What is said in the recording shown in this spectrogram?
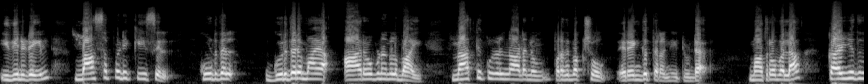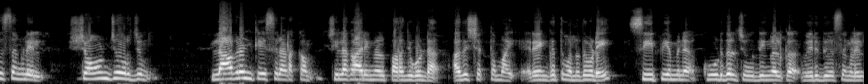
ഇതിനിടയിൽ മാസപ്പടി കേസിൽ കൂടുതൽ ഗുരുതരമായ ആരോപണങ്ങളുമായി മാത്യു കുഴൽനാടനും പ്രതിപക്ഷവും രംഗത്തിറങ്ങിയിട്ടുണ്ട്. മാത്രമല്ല കഴിഞ്ഞ ദിവസങ്ങളിൽ ഷോൺ ജോർജും ലാവ്ലൻ കേസിലടക്കം ചില കാര്യങ്ങൾ പറഞ്ഞുകൊണ്ട് അതിശക്തമായി രംഗത്ത് വന്നതോടെ സി പി എമ്മിന് കൂടുതൽ ചോദ്യങ്ങൾക്ക് വരും ദിവസങ്ങളിൽ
